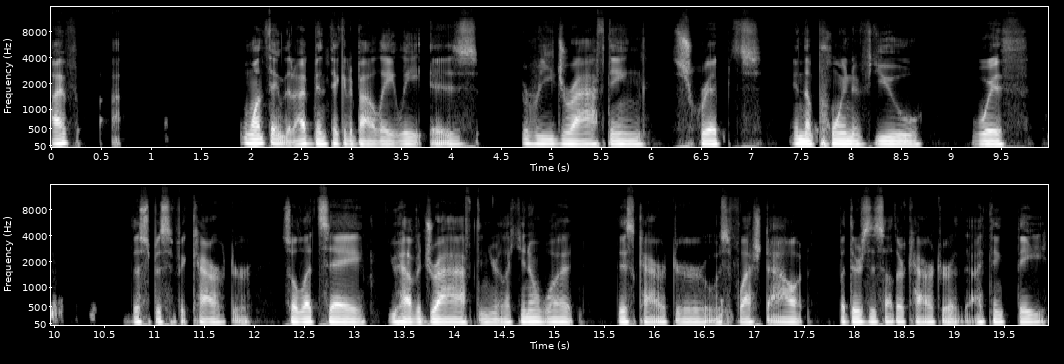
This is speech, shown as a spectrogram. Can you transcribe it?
I've one thing that I've been thinking about lately is redrafting scripts in the point of view with the specific character. So let's say you have a draft and you're like, you know what, this character was fleshed out, but there's this other character that I think they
